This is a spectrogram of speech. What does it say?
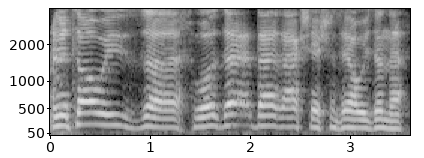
and it's always, uh, well that, that actually I shouldn't say always done that.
